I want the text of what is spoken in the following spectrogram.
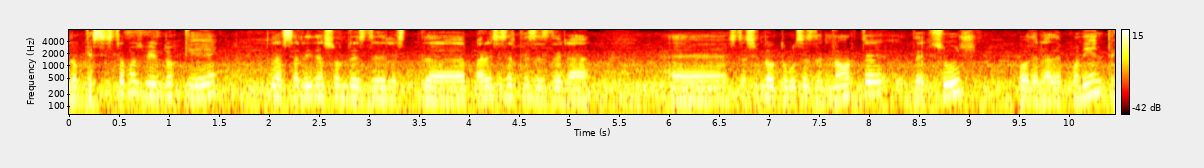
Lo que sí estamos viendo que las salidas son desde la, parece ser que es desde la eh, estación de autobuses del norte, del sur o de la de poniente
